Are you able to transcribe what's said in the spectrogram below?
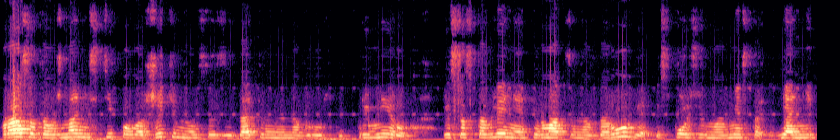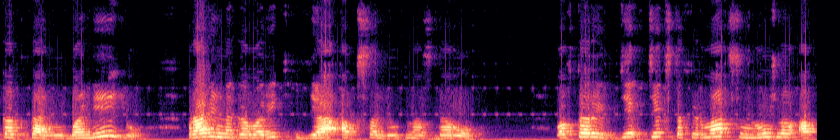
Фраза должна нести положительную созидательную нагрузку. К примеру, при составлении аффирмации на здоровье, используемой вместо «я никогда не болею», правильно говорить «я абсолютно здоров». Во-вторых, текст аффирмации нужно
